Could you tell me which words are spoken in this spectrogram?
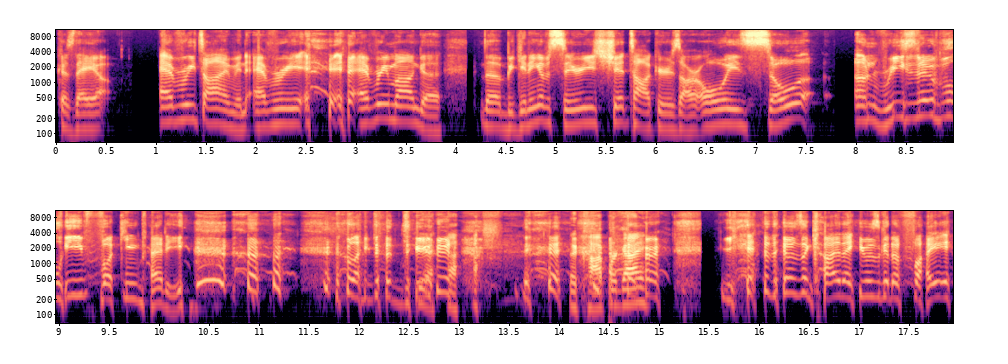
cuz they every time in every in every manga the beginning of series shit talkers are always so unreasonably fucking petty. like the dude, Yeah. The copper guy? Yeah, there was a guy that he was gonna fight,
